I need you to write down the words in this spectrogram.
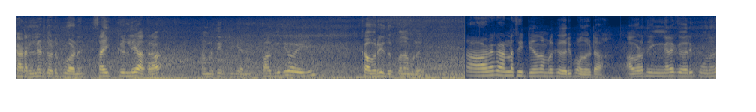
കടലിന്റെ അടുത്തോട്ട് പോവാണ് സൈക്കിളിൽ യാത്ര നമ്മൾ തിരിച്ചിരിക്കുകയാണ്. പകുതി വഴി കവർ ചെയ്തു ഇപ്പോൾ നമ്മൾ താഴെ കാണുന്ന സിറ്റിയിൽ നമ്മൾ കയറി പോകുന്നത് കേട്ടോ. അവിടെ നിന്ന് ഇങ്ങനെ കയറി പോന്ന്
